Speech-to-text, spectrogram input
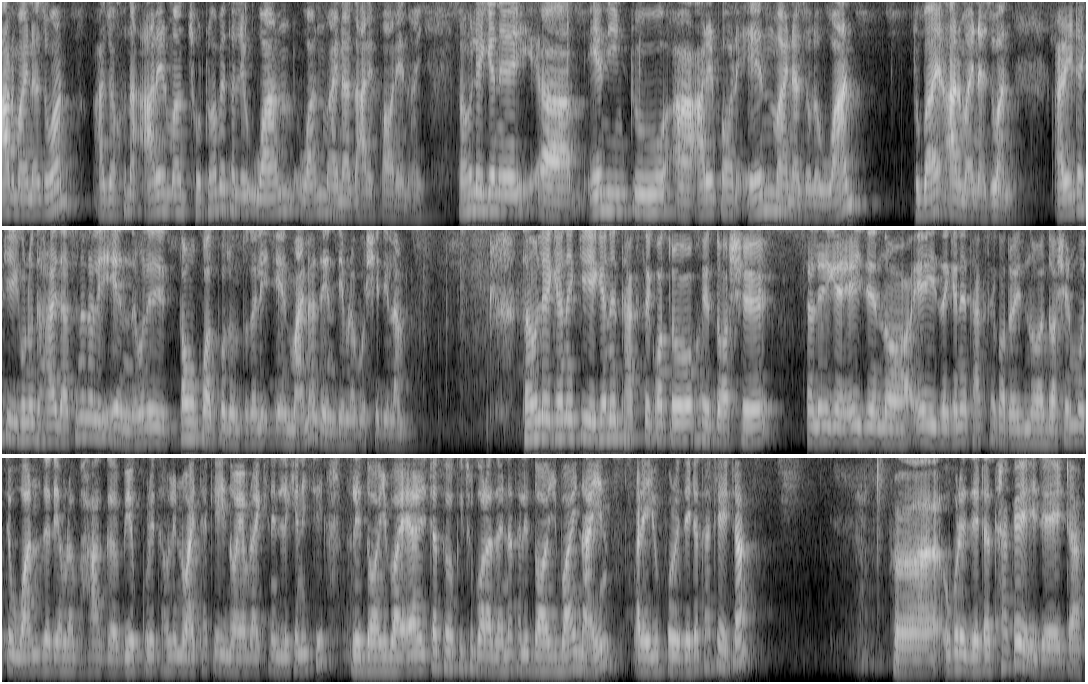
আর মাইনাস ওয়ান আর যখন আর এর মান ছোট হবে তাহলে ওয়ান ওয়ান মাইনাস আর এর পাওয়ার এন হয়। তাহলে এখানে এন ইন্টু আর এর পাওয়ার এন মাইনাস হলো one by r minus one আর এটা কি কোনো ধারায় যাচ্ছে না? তাহলে এন মানে তম পদ পর্যন্ত, তাহলে এন মাইনাস এন দিয়ে আমরা বসিয়ে দিলাম। তাহলে এখানে কি, এখানে থাকছে কত? দশে, তাহলে এই যে- ন, এই যেখানে থাকছে কত? এই নয় দশের মধ্যে ওয়ান যদি আমরা ভাগ, বিয়োগ করি, তাহলে নয় থাকে। এই নয় আমরা এখানে লিখে নিছি। তাহলে দশ বাই, আর এটা তো কিছু করা যায় না। তাহলে দশ বাই নাইন আর এই উপরে যেটা থাকে, এটা উপরে যেটা থাকে, এই যে এটা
